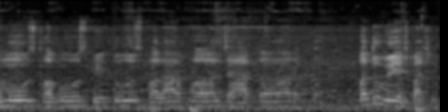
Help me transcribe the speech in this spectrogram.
હમૂસ ખબૂસ પીતુસ ફલાફલ જાતર. બધું વેજ પાછું.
